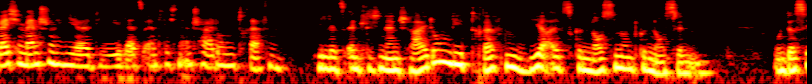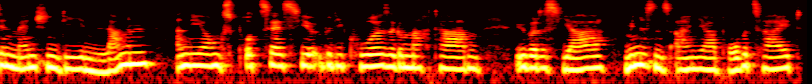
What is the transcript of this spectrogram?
welche Menschen hier die letztendlichen Entscheidungen treffen. Die letztendlichen Entscheidungen, die treffen wir als Genossen und Genossinnen. Und das sind Menschen, die einen langen Annäherungsprozess hier über die Kurse gemacht haben, über das Jahr, mindestens ein Jahr Probezeit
